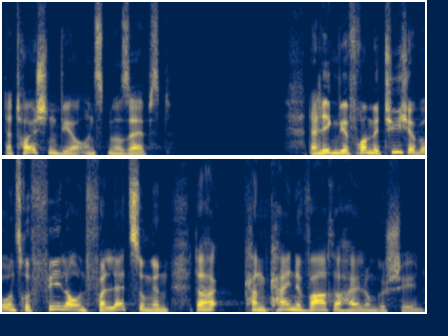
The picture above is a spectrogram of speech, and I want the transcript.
da täuschen wir uns nur selbst. Da legen wir fromme Tücher über unsere Fehler und Verletzungen. Da kann keine wahre Heilung geschehen.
